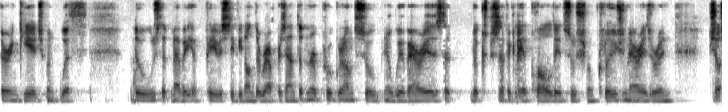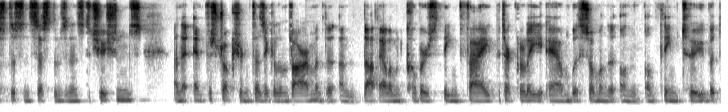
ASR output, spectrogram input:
their engagement with those that maybe have previously been underrepresented in our programme. So, you know, we have areas that look specifically at quality and social inclusion, areas around justice and systems and institutions, and infrastructure and physical environment. And that element covers theme five, particularly um, with some on, the, on, on, theme two, but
